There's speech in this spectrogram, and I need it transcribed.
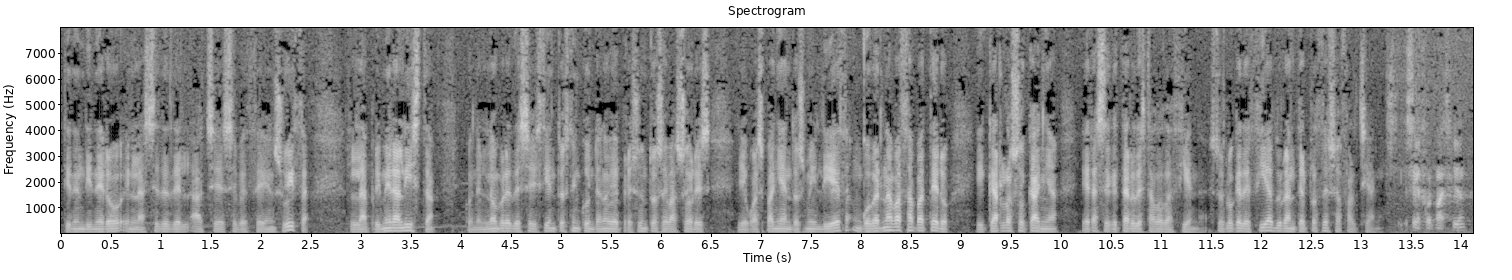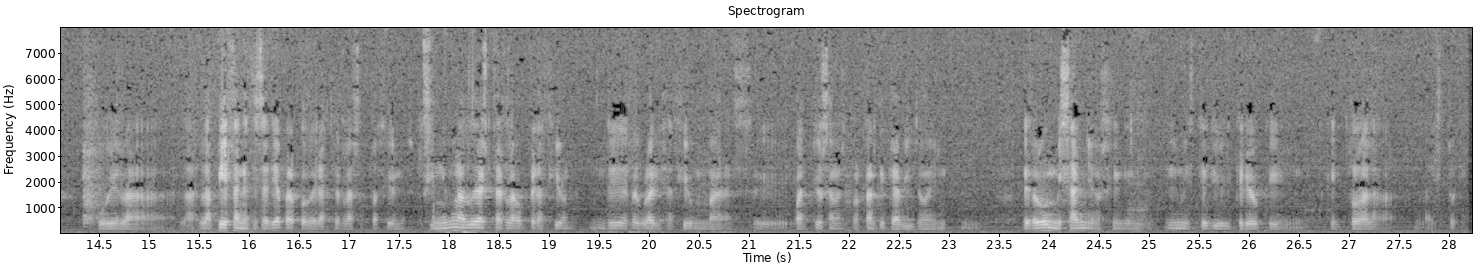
tienen dinero en la sede del HSBC en Suiza. La primera lista, con el nombre de 659 presuntos evasores, llegó a España en 2010. Gobernaba Zapatero y Carlos Ocaña era secretario de Estado de Hacienda. Esto es lo que decía durante el proceso a Falciani. Esa información fue la la, pieza necesaria para poder hacer las actuaciones. Sin ninguna duda esta es la operación de regularización más eh, cuantiosa, más importante que ha habido en, en mis años en el, Ministerio y creo que, en toda la historia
